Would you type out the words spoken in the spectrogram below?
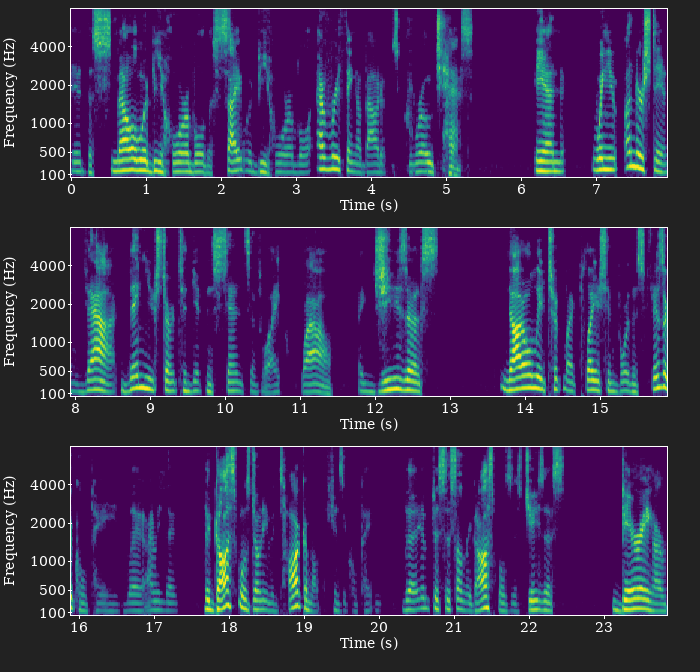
it, the smell would be horrible, the sight would be horrible, everything about it was grotesque. And when you understand that, then you start to get the sense of like, wow, like Jesus not only took my place and bore this physical pain, but I mean, the, the Gospels don't even talk about the physical pain. The emphasis on the Gospels is Jesus bearing our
